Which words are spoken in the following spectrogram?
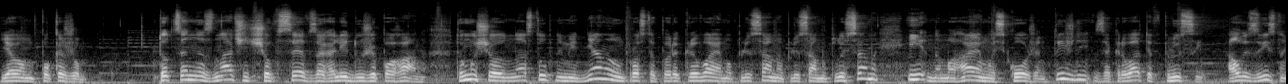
я вам покажу то це не значить, що все взагалі дуже погано. Тому що наступними днями ми просто перекриваємо плюсами, плюсами, плюсами і намагаємось кожен тиждень закривати в плюси. Але, звісно,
